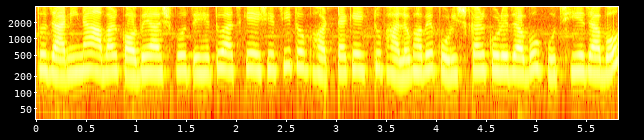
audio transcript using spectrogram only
তো জানি না আবার কবে আসব। যেহেতু আজকে এসেছি, তো ঘরটাকে একটু ভালোভাবে পরিষ্কার করে যাব, গুছিয়ে যাব।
